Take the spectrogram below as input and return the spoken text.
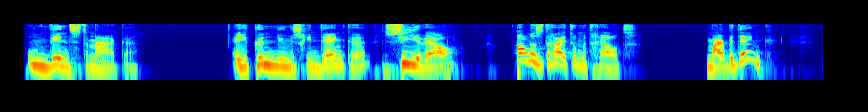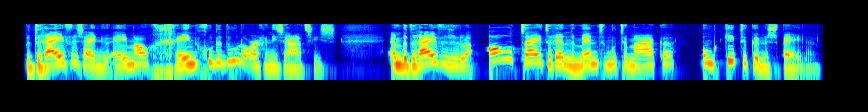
om winst te maken. En je kunt nu misschien denken, zie je wel, alles draait om het geld. Maar bedenk, bedrijven zijn nu eenmaal geen goede doelenorganisaties. En bedrijven zullen altijd rendementen moeten maken om kiet te kunnen spelen.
